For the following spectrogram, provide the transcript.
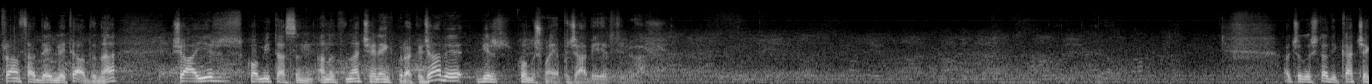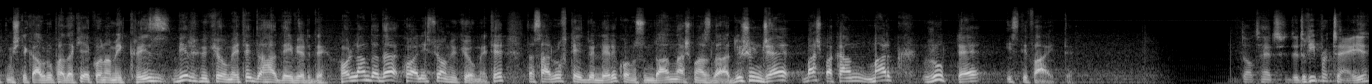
Fransa devleti adına şair Komitas'ın anıtına çelenk bırakacağı ve bir konuşma yapacağı belirtiliyor. Açılışta dikkat çekmiştik Avrupa'daki ekonomik kriz bir hükümeti daha devirdi. Hollanda'da koalisyon hükümeti tasarruf tedbirleri konusunda anlaşmazlığa düşünce Başbakan Mark Rutte istifa etti. dat het de drie partijen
